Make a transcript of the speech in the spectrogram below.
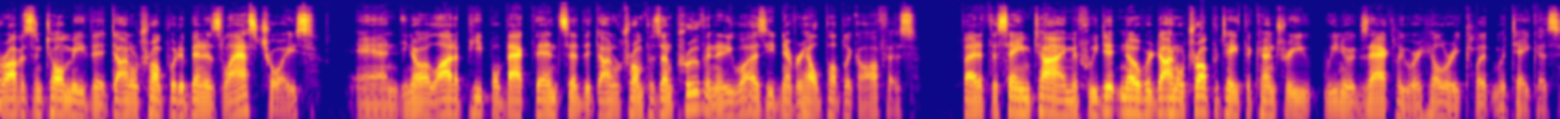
Robison told me that Donald Trump would have been his last choice. And, you know, a lot of people back then said that Donald Trump was unproven, and he was. He'd never held public office. But at the same time, if we didn't know where Donald Trump would take the country, we knew exactly where Hillary Clinton would take us.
